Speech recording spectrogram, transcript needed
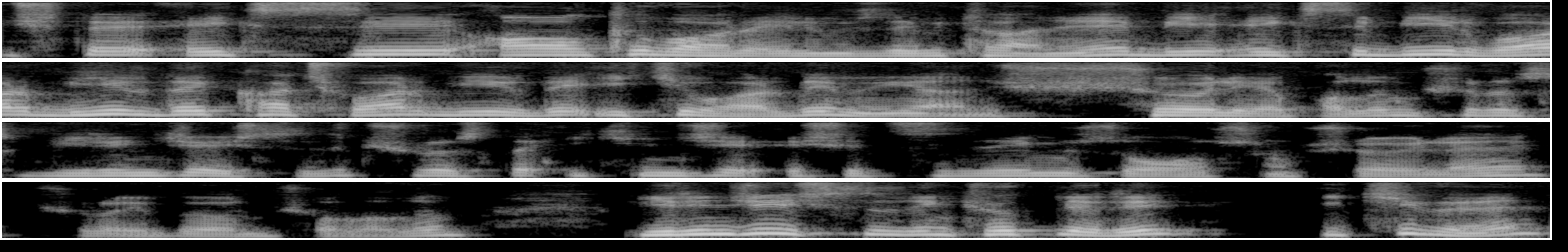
işte eksi 6 var elimizde bir tane. Bir eksi 1 var. Bir de kaç var? Bir de 2 var değil mi? Yani şöyle yapalım. Şurası birinci eşitsizlik. Şurası da ikinci eşitsizliğimiz olsun. Şöyle. Şurayı bölmüş olalım. Birinci eşitsizliğin kökleri 2 ve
